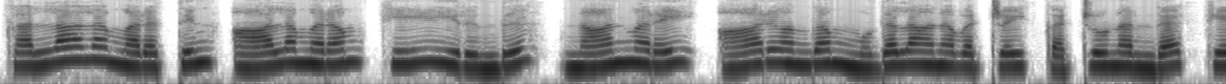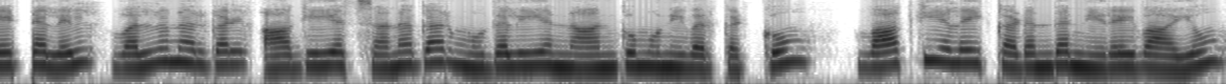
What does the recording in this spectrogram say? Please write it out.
கல்லால மரத்தின் ஆலமரம் கீழிருந்து நான்மறை ஆறு அங்கம் முதலானவற்றைக் கற்றுணர்ந்த கேட்டலில் வல்லுநர்கள் ஆகிய சனகர் முதலிய நான்கு முனிவர்கட்கும் வாக்கியலை கடந்த நிறைவாயும்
